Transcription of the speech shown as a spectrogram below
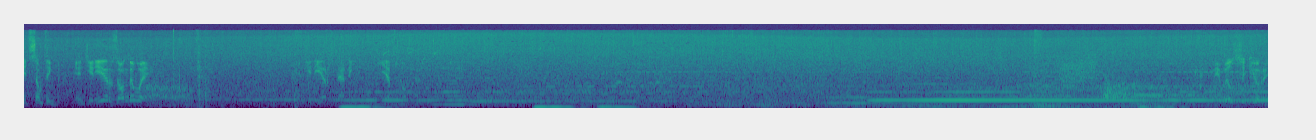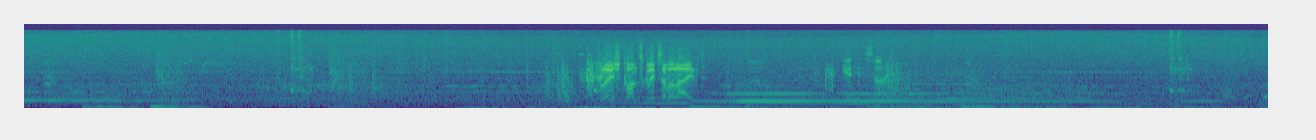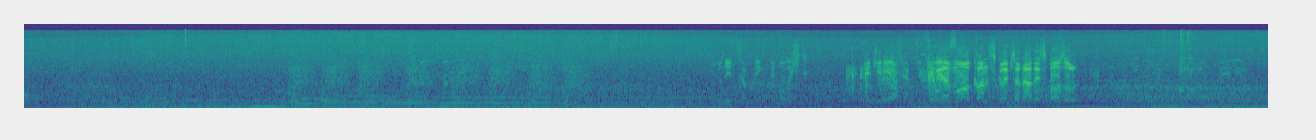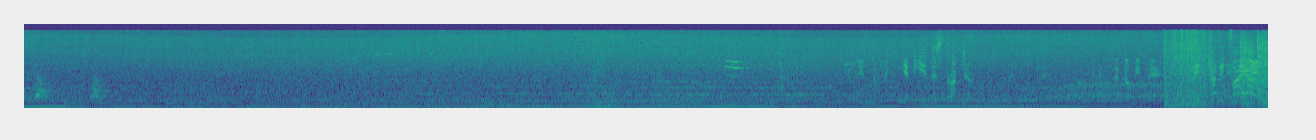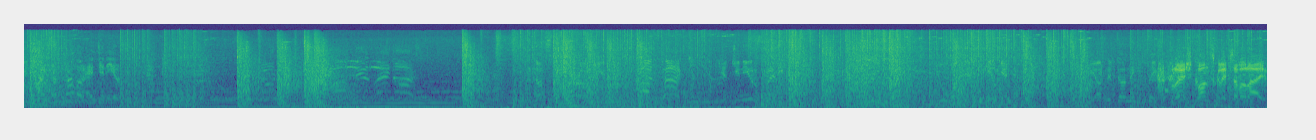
need something. Engineers on the way. Engineer standing. Yep, go conscripts have arrived. our disposal. Conscripts have arrived.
